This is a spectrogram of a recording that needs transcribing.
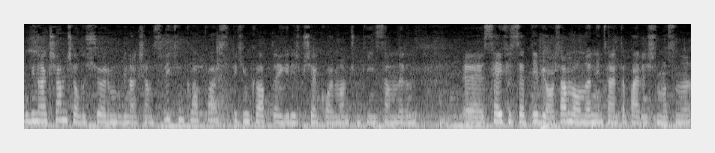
Bugün akşam çalışıyorum. Bugün akşam Speaking Club var. Speaking Club'la ilgili hiçbir şey koymam çünkü insanların e, safe hissettiği bir ortam ve onların internette paylaşılmasını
